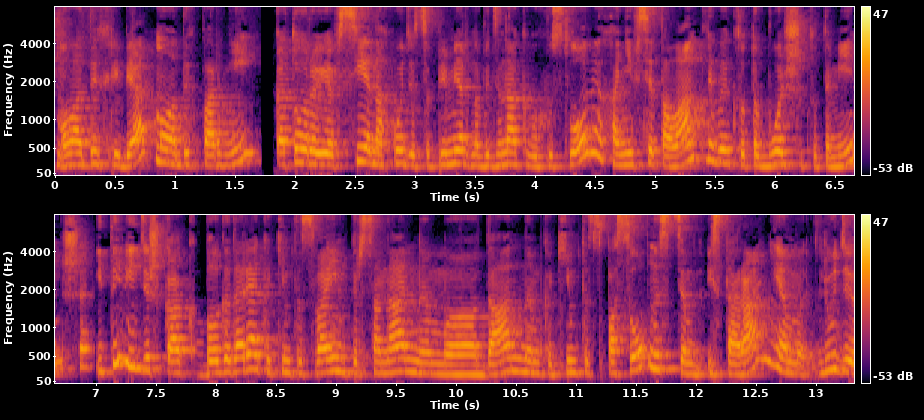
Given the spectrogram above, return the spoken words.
молодых ребят, молодых парней, которые все находятся примерно в одинаковых условиях, они все талантливые, кто-то больше, кто-то меньше. И ты видишь, как благодаря каким-то своим персональным э, данным, каким-то способностям и стараниям, люди,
